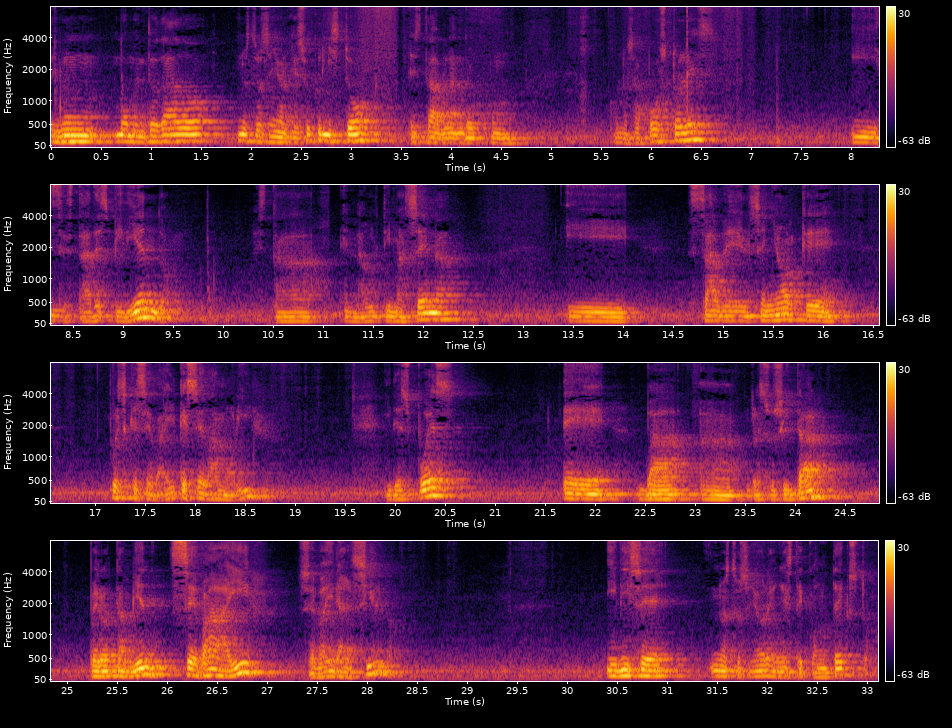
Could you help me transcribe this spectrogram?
En un momento dado, nuestro Señor Jesucristo está hablando con, con los apóstoles y se está despidiendo. Está en la última cena y sabe el Señor que pues que se va a ir, que se va a morir. Y después eh, va a resucitar, pero también se va a ir, se va a ir al cielo. Y dice nuestro Señor en este contexto,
